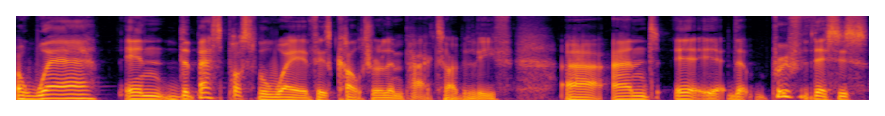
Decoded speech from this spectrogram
aware in the best possible way of his cultural impact, I believe. Uh, and it, it, the proof of this is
